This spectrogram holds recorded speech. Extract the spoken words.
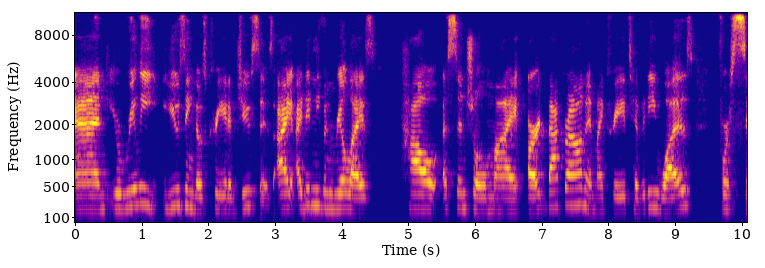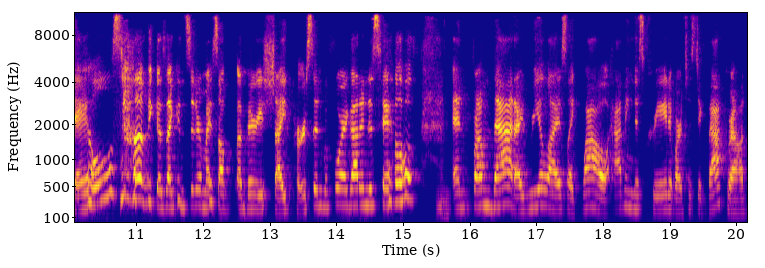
and you're really using those creative juices. I, I didn't even realize how essential my art background and my creativity was for sales because I consider myself a very shy person before I got into sales. Mm. And from that, I realized like, wow, having this creative artistic background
